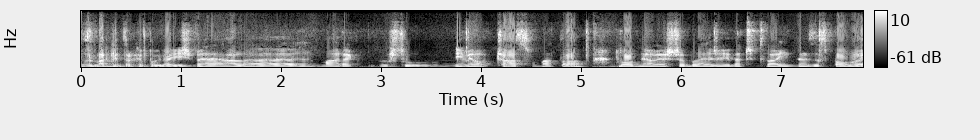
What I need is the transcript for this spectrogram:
Z Markiem trochę pograliśmy, ale Marek po prostu nie miał czasu na to, bo on miał jeszcze bodajże jeden czy dwa inne zespoły,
